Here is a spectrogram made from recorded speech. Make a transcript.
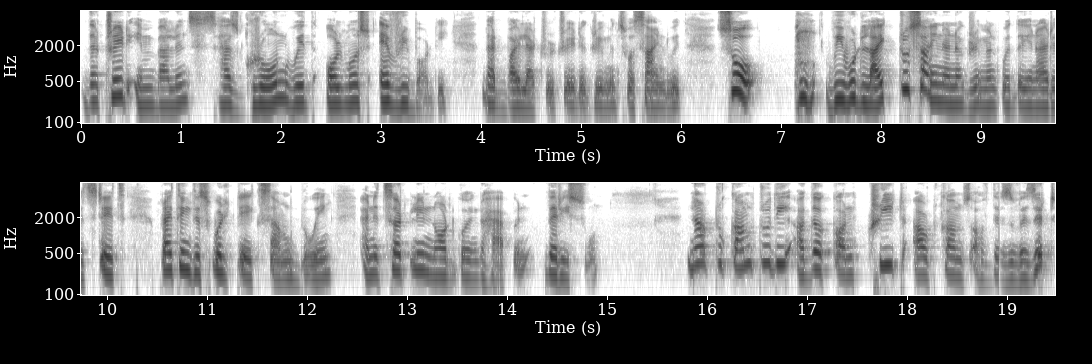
the trade imbalance has grown with almost everybody that bilateral trade agreements were signed with. So, we would like to sign an agreement with the United States, but I think this will take some doing, and it's certainly not going to happen very soon. Now, to come to the other concrete outcomes of this visit,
